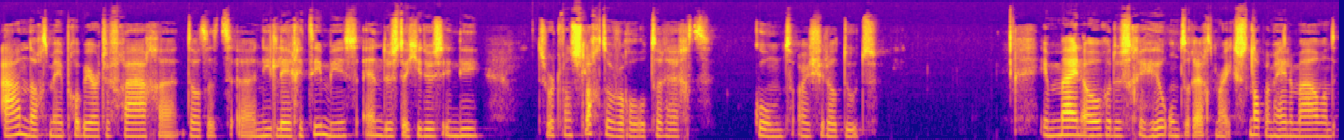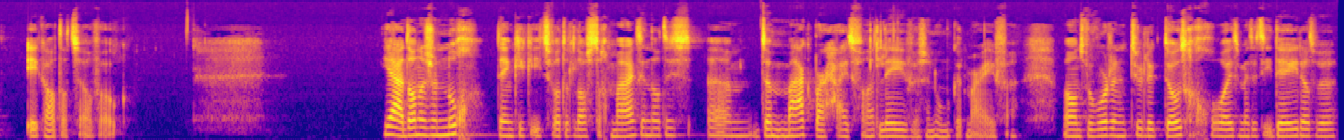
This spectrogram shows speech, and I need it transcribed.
aandacht mee probeert te vragen, dat het uh, niet legitiem is. En dus dat je dus in die soort van slachtofferrol terecht komt als je dat doet. In mijn ogen dus geheel onterecht, maar ik snap hem helemaal, want ik had dat zelf ook. Ja, dan is er nog, denk ik, iets wat het lastig maakt. En dat is um, de maakbaarheid van het leven, zo noem ik het maar even. Want we worden natuurlijk doodgegooid met het idee dat we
